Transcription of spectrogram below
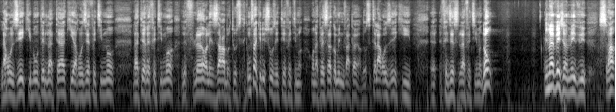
la rosée qui montait de la terre, qui arrosait effectivement la terre, effectivement, les fleurs, les arbres, tout. C'est comme ça que les choses étaient effectivement. On appelait ça comme une vapeur. Donc c'était la rosée qui euh, faisait cela effectivement. Donc, il n'avait jamais vu cela.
